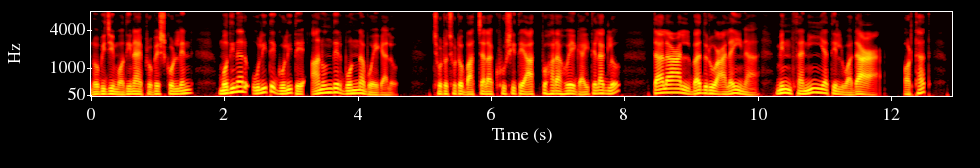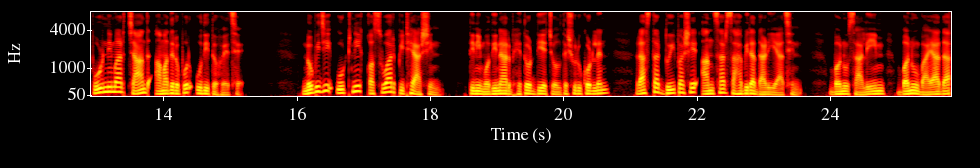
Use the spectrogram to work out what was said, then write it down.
নবীজি মদিনায় প্রবেশ করলেন, মদিনার উলিতে গলিতে আনন্দের বন্যা বয়ে গেল। ছোট ছোট বাচ্চালা খুশিতে আত্মহারা হয়ে গাইতে লাগল তালা আল বদরু আলাইনা মিন সানিয়াতিল ওয়াদা অর্থাৎ পূর্ণিমার চাঁদ আমাদের ওপর উদিত হয়েছে। নবীজি উটনি কসোয়ার পিঠে আসিন। তিনি মদিনার ভেতর দিয়ে চলতে শুরু করলেন। রাস্তার দুই পাশে আনসার সাহাবিরা দাঁড়িয়ে আছেন। বনু সালিম, বনু বায়াদা,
